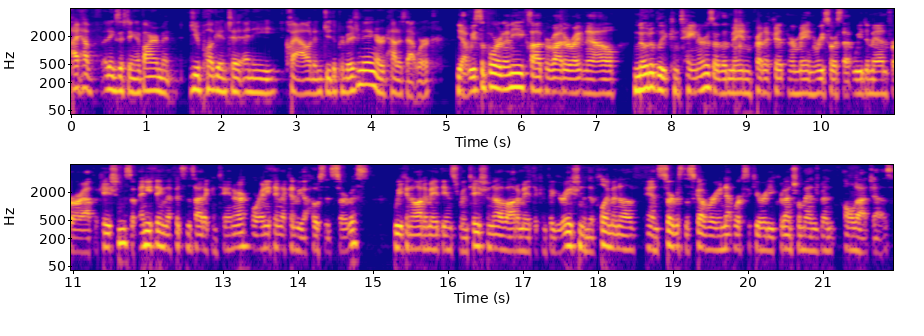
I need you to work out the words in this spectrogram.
I have an existing environment. Do you plug into any cloud and do the provisioning, or how does that work? Yeah, we support any cloud provider right now. Notably, containers are the main predicate or main resource that we demand for our applications. So anything that fits inside a container or anything that can be a hosted service, we can automate the instrumentation of, automate the configuration and deployment of, and service discovery, network security, credential management, all that jazz.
